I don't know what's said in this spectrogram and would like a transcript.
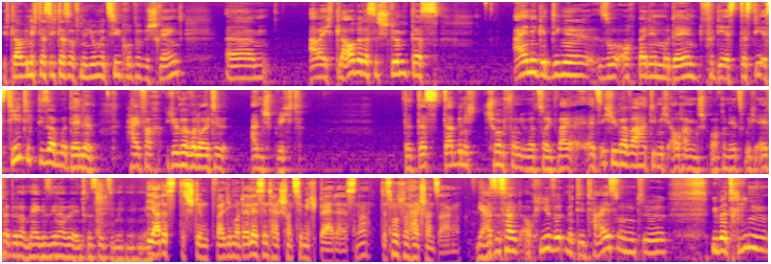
Ich glaube nicht, dass sich das auf eine junge Zielgruppe beschränkt. Ähm, aber ich glaube, dass es stimmt, dass einige Dinge so auch bei den Modellen, für die, dass die Ästhetik dieser Modelle einfach jüngere Leute anspricht. Das, das, da bin ich schon von überzeugt, weil als ich jünger war, hat die mich auch angesprochen. Jetzt, wo ich älter bin und mehr gesehen habe, interessiert sie mich nicht mehr. Ja, das, das stimmt, weil die Modelle sind halt schon ziemlich badass, ne? Das muss man halt schon sagen. Ja, es ist halt, auch hier wird mit Details und äh, übertrieben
